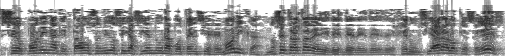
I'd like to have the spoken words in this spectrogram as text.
se oponen a que Estados Unidos siga siendo una potencia hegemónica. No se trata de, de, de, de renunciar a lo que se es.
